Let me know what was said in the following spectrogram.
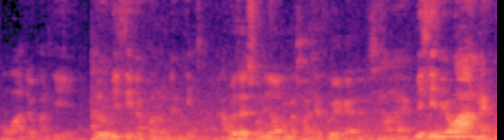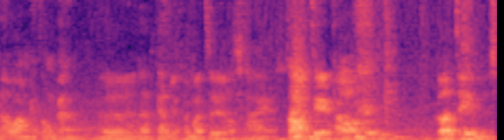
เพราะว่าด้วยความที่คือพี่ซีเป็นคนโรแมนติกครับแต่ช่วงนี้เราก็ไม่ค่อยได้คุยกัน ใช่พี่ซีไม่ว่างไงเราว่างไม่ตรงกัน เออนัดกันไม่ค่อยมาเจอหรอกใช่ต่อเจมส์ครับก็เจมส์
